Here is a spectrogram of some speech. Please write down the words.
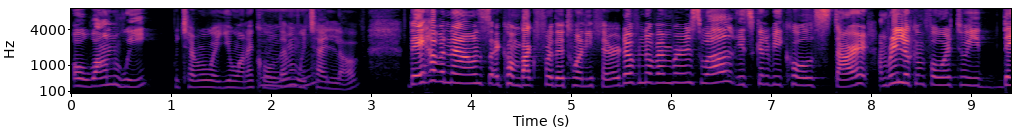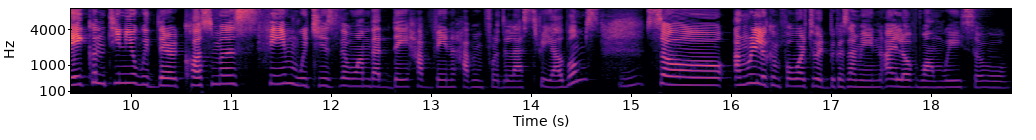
or One We, whichever way you want to call them, which mm-hmm. I love. They have announced a comeback for the 23rd of November as well. It's going to be called Star. I'm really looking forward to it. They continue with their Cosmos theme, which is the one that they have been having for the last three albums. Mm. So I'm really looking forward to it because I mean, I love ONEWE, so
